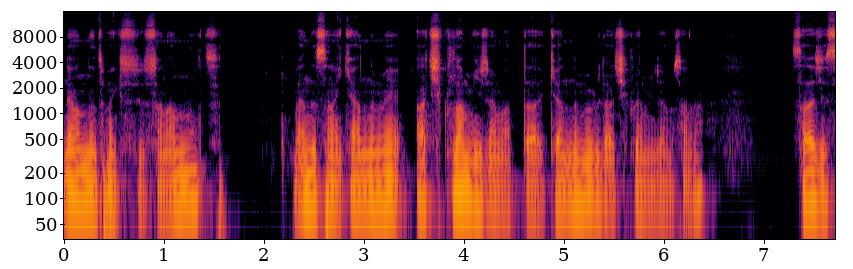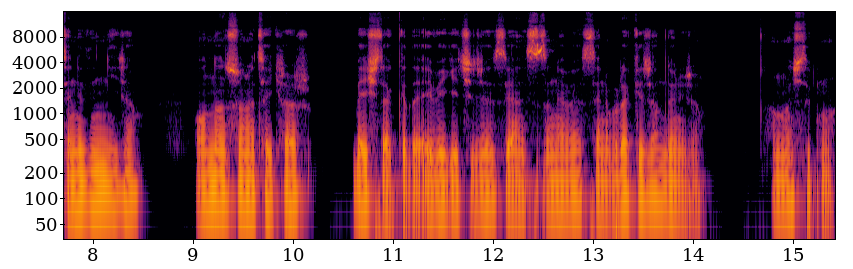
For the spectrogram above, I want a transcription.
Ne anlatmak istiyorsan anlat. Ben de sana kendimi açıklamayacağım hatta. Kendimi bile açıklamayacağım sana. Sadece seni dinleyeceğim. Ondan sonra tekrar 5 dakikada eve geçeceğiz. Yani sizin eve seni bırakacağım döneceğim. Anlaştık mı?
